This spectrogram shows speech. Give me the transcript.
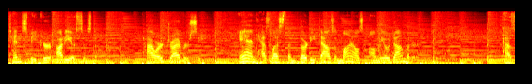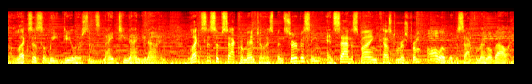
10 speaker audio system, power driver seat, and has less than 30,000 miles on the odometer. As a Lexus Elite dealer since 1999, Lexus of Sacramento has been servicing and satisfying customers from all over the Sacramento Valley.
